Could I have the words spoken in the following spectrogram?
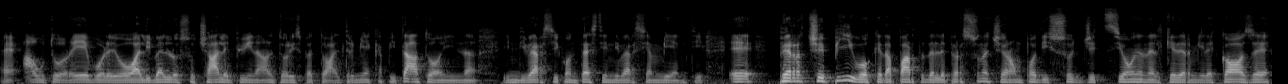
eh, autorevole o a livello sociale più in alto rispetto a altri. Mi è capitato in, in diversi contesti, in diversi ambienti e percepivo che da parte delle persone c'era un po' di soggezione nel chiedermi le cose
